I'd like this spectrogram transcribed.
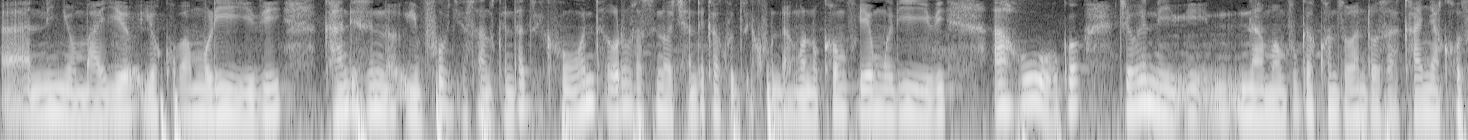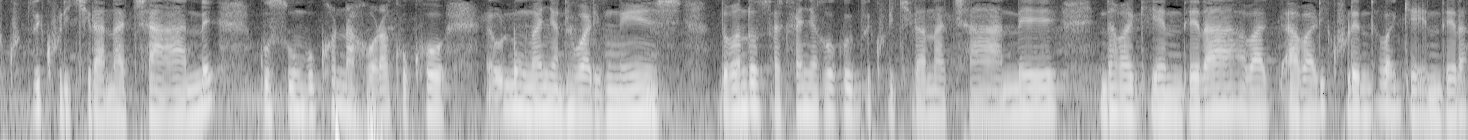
eh, n'inyuma yo kuba muri ibi. Kandi sino imfuvyi nsanzwe ndazikunda urumva sinoca ndeka kuzikunda ngo nuko mvuye muri ibi. Ahubwo jewe ni nama mvuga ko nzoba ndoza akanya ko kuzikurikirana cane gusumba uko nahora kuko eh, n'umwanya ntiwari mwinshi. Ndoba ndoza akanya ko kuzikurikirana cane ndabagendera aba- abari kure ndabagendera.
